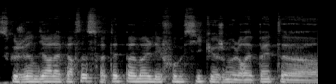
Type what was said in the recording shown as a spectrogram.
ce que je viens de dire à la personne ce serait peut-être pas mal des fois aussi que je me le répète. Euh,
